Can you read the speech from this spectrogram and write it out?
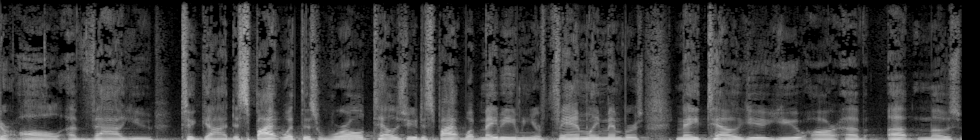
are all of value to God. Despite what this world tells you, despite what maybe even your family members may tell you, you are of utmost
